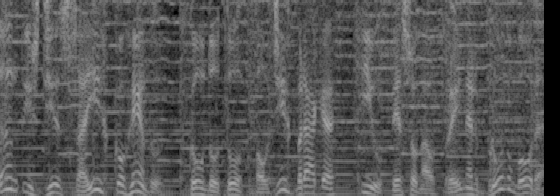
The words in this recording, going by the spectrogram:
Antes de sair correndo, com o Dr. Valdir Braga e o personal trainer Bruno Moura.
